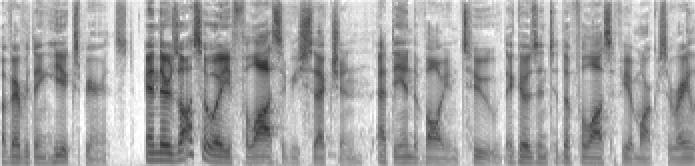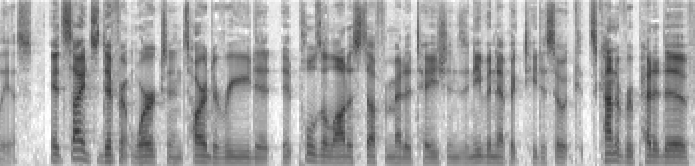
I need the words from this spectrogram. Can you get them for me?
of everything he experienced. And there's also a philosophy section at the end of volume 2 that goes into the philosophy of Marcus Aurelius. It cites different works and it's hard to read. It it pulls a lot of stuff from meditations and even Epictetus, so it, it's kind of repetitive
